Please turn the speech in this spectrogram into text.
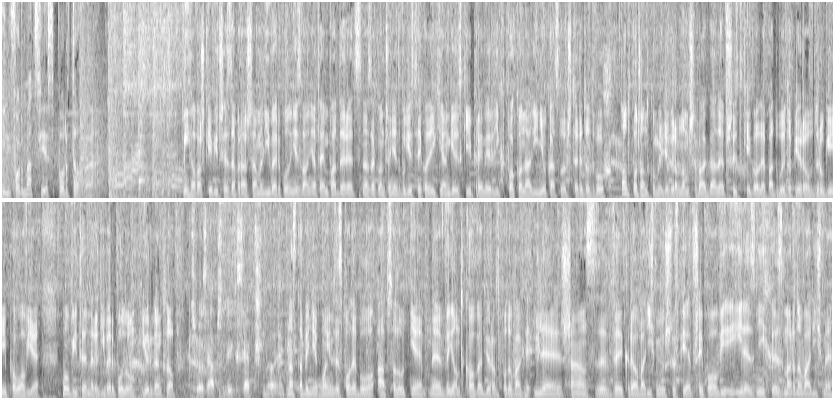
Informacje sportowe. Michał Waszkiewicz, zapraszam. Liverpool nie zwalnia tempa. Reds na zakończenie 20 kolejki angielskiej Premier League pokonali Newcastle 4 do 2. Od początku mieli ogromną przewagę, ale wszystkie gole padły dopiero w drugiej połowie, mówi trener Liverpoolu Jurgen Klopp. Nastawienie w moim zespole było absolutnie e, wyjątkowe, biorąc pod uwagę ile szans wykreowaliśmy już w pierwszej połowie i ile z nich zmarnowaliśmy.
